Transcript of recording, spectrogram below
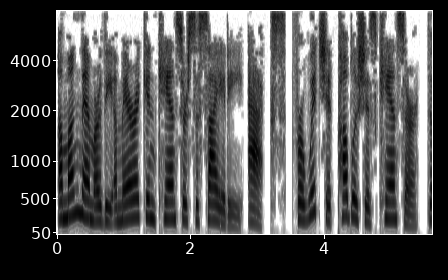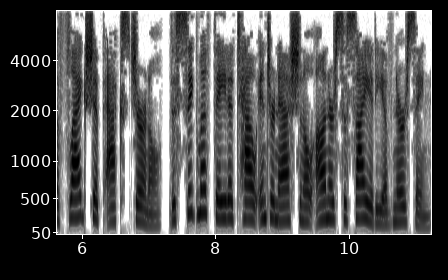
among them are the American Cancer Society ACS, for which it publishes Cancer, the flagship ACS journal, the Sigma Theta Tau International Honor Society of Nursing,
